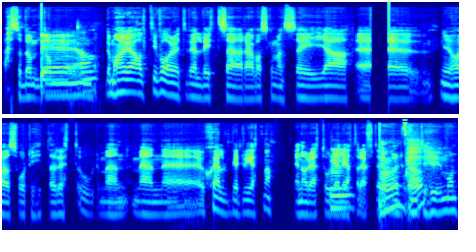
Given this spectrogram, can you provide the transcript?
alltså, de, de, det, ja. de har ju alltid varit väldigt så här, vad ska man säga, eh, nu har jag svårt att hitta rätt ord, men, men eh, självmedvetna är nog rätt ord jag mm. letar efter mm. det kommer till humorn.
